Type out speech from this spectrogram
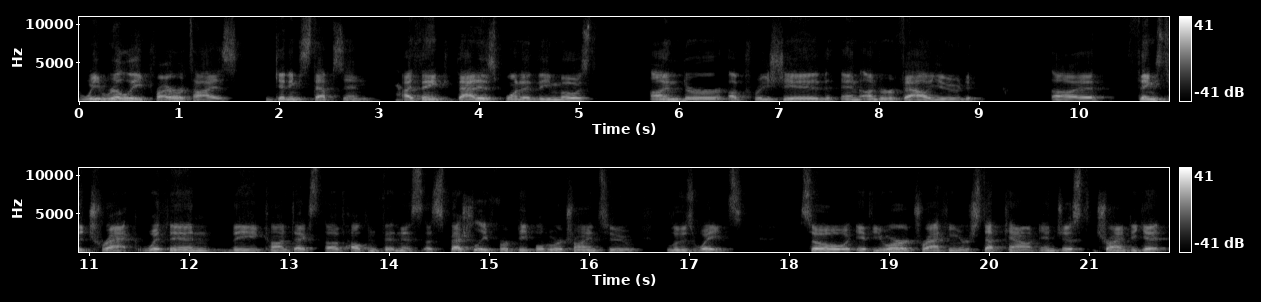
we really prioritize getting steps in I think that is one of the most underappreciated and undervalued uh, things to track within the context of health and fitness, especially for people who are trying to lose weights. So if you are tracking your step count and just trying to get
